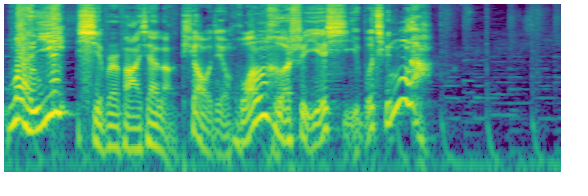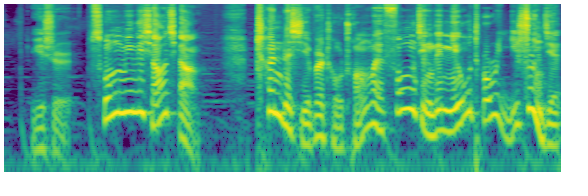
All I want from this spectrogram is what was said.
万一媳妇儿发现了，跳进黄河是也洗不清了。于是，聪明的小强趁着媳妇儿瞅窗外风景的牛头一瞬间，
